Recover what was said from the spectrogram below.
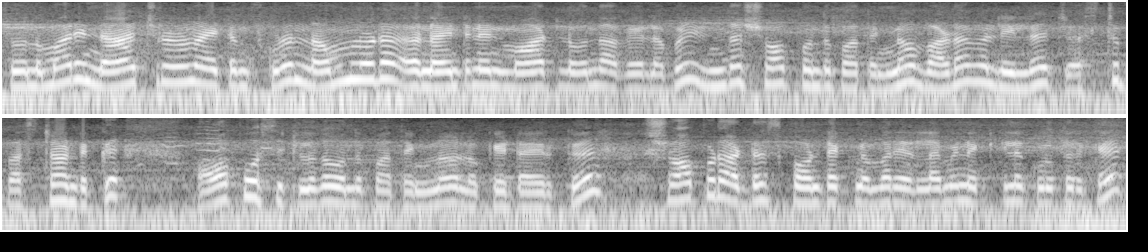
ஸோ இந்த மாதிரி நேச்சுரலான ஐட்டம்ஸ் கூட நம்மளோட நைன்டி நைன் மார்ட்டில் வந்து அவைலபிள் இந்த ஷாப் வந்து பார்த்தீங்கன்னா வடவள்ளியில் ஜஸ்ட் பஸ் ஸ்டாண்டுக்கு ஆப்போசிட்டில் தான் வந்து பார்த்தீங்கன்னா லொக்கேட் ஆயிருக்கு. ஷாப்போட அட்ரஸ் காண்டாக்ட் நம்பர் எல்லாமே நான் கீழே கொடுத்துருக்கேன்.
